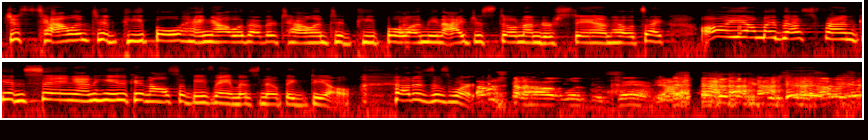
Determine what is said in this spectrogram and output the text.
just talented people hang out with other talented people? I mean, I just don't understand how it's like, oh yeah, my best friend can sing and he can also be famous. No big deal. How does this work? That was kind of how it was with Sam. Yeah.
